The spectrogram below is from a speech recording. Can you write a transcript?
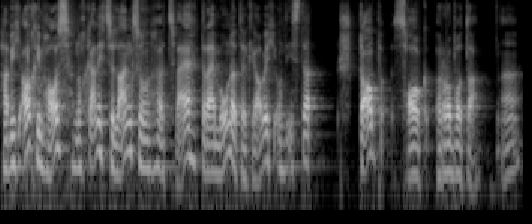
habe ich auch im Haus, noch gar nicht so lang, so zwei, drei Monate, glaube ich, und ist der Staubsaugroboter. Ja.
